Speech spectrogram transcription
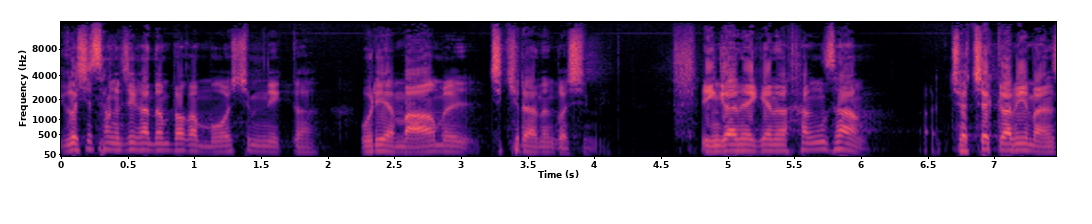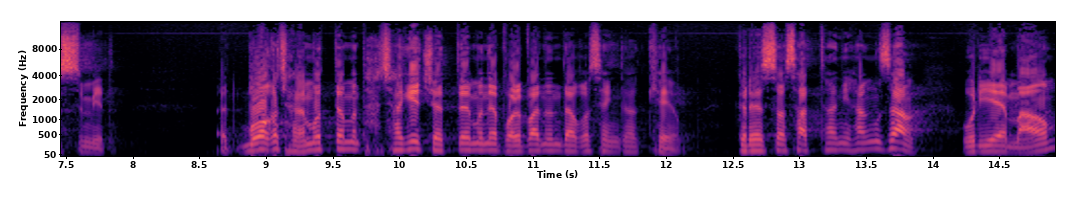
이것이 상징하는 바가 무엇입니까? 우리의 마음을 지키라는 것입니다. 인간에게는 항상 죄책감이 많습니다. 뭐가 잘못되면 다 자기 죄 때문에 벌 받는다고 생각해요. 그래서 사탄이 항상 우리의 마음,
